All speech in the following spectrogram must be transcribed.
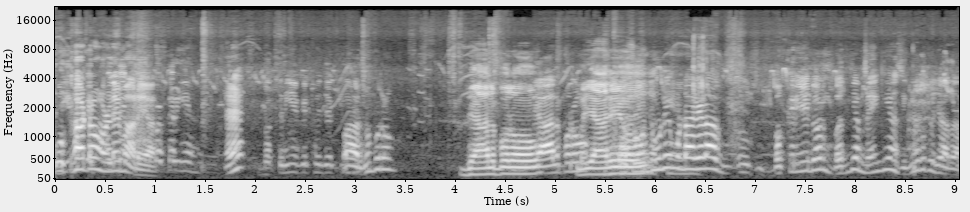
ਕੋਠਾ ਢਾਉਣ ਲਈ ਮਾਰਿਆ। ਹੈ? ਬੱਕਰੀਆਂ ਕਿੱਥੋਂ ਜੇ ਭਾਰਸੋਂਪੁਰੋਂ। ਦਿਆਲਪੁਰੋਂ ਮਜਾਰਿਓ। ਸੋਨੂ ਨਹੀਂ ਮੁੰਡਾ ਜਿਹੜਾ ਬੱਕਰੀਆਂ ਵੀ ਹੁਣ ਵਧੀਆ ਮਹਿੰਗੀਆਂ ਸੀਗੀਆਂ ਉਹ ਤੋਂ ਜ਼ਿਆਦਾ।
